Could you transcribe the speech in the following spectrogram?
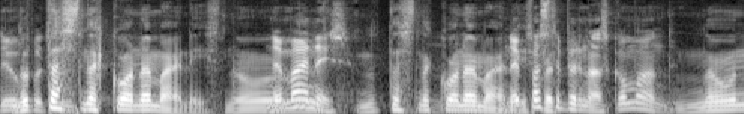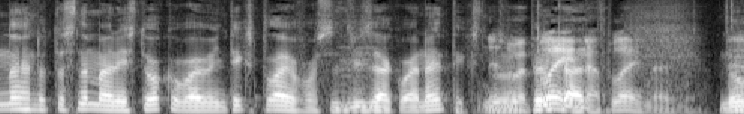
12. Nu, tas neko nemainīs. Nu, nemainīs. Nu, tas neko nemainīs. Nepastiprinās bet, komandu. Nu, ne, nu, tas nemainīs to, ka vai viņi tiks plēfos, mm. drīzāk vai netiks. Nu, es domāju, plēnā, plēnā. Nu,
